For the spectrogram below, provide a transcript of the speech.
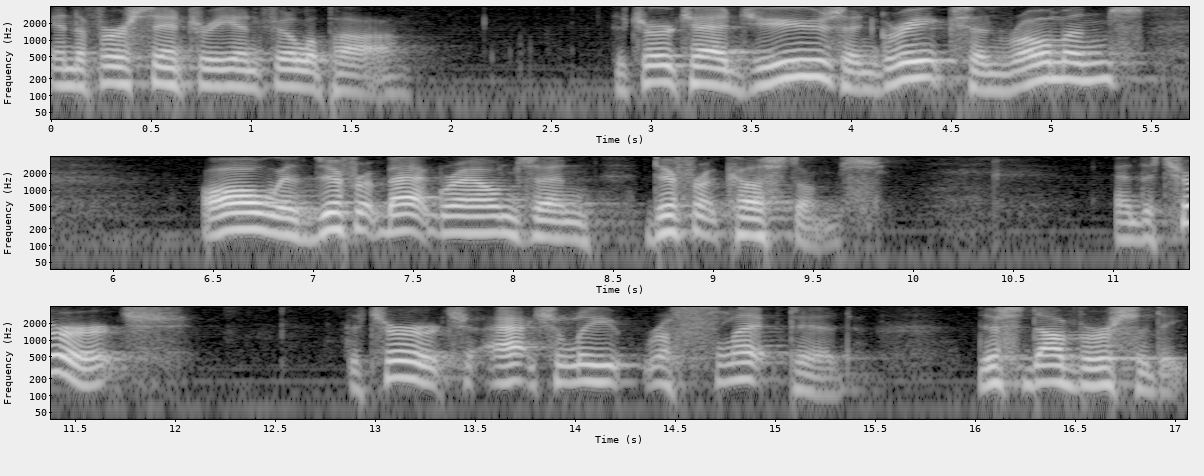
in the first century in Philippi. The church had Jews and Greeks and Romans, all with different backgrounds and different customs. And the church, the church actually reflected this diversity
